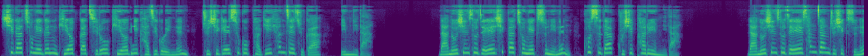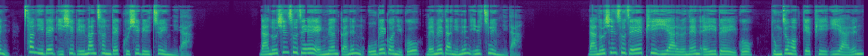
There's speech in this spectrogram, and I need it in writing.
시가총액은 기업 가치로 기업이 가지고 있는 주식의 수 곱하기 현재 주가입니다. 나노 신소재의 시가총액 순위는 코스닥 98위입니다. 나노 신소재의 상장 주식 수는 1221만 1191주입니다. 나노 신소재의 액면가는 500원이고 매매 단위는 1주입니다. 나노 신소재의 PER은 A배이고 동종업계 PER은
